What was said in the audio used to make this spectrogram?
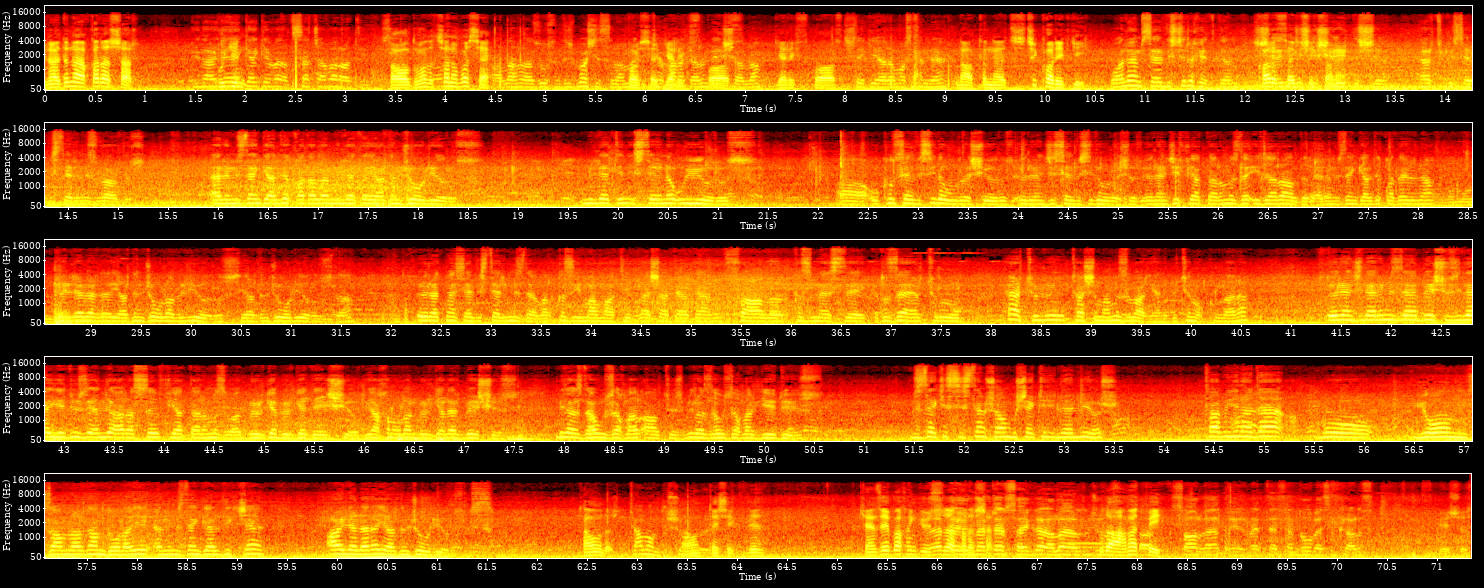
Günaydın arkadaşlar. Günaydın Bugün-. Keke ve Kısa Çavarati. Sağ ol Duma da çana başa. Allah razı olsun. Diş başı selamet. Başa gerek spas. inşallah. Gerek spas. İşteki yaramazsın ne? Natın çi karit giy. Bu alem servisçilik etken. Kara şehir servis içi, etken, şehir dışı. Her türlü servislerimiz vardır. Elimizden geldiği kadarla millete yardımcı oluyoruz. Milletin isteğine uyuyoruz. Okul servisiyle uğraşıyoruz, öğrenci servisiyle uğraşıyoruz. Öğrenci fiyatlarımız da idealdir. Elimizden geldiği kadarıyla velilerle yardımcı olabiliyoruz, yardımcı oluyoruz da. Öğretmen servislerimiz de var. Kız İmam Hatip, Reşat Erdem, Sağlık, Kız Meslek, Rıza Ertuğrul. Her türlü taşımamız var yani bütün okullara. Öğrencilerimizle 500 ile 750 arası fiyatlarımız var. Bölge bölge değişiyor. Yakın olan bölgeler 500. Biraz daha uzaklar 600, biraz daha uzaklar 700. Bizdeki sistem şu an bu şekil ilerliyor. Tabii yine de bu yoğun zamlardan dolayı elimizden geldikçe ailelere yardımcı oluyoruz biz. Tamamdır. Tamamdır şu Tamam teşekkürler. Kendinize iyi bakın görüşürüz arkadaşlar. hürmetler, saygılar, Allah yardımcı Bu da olsun. Ahmet Bey. Sağ ol, Ahmet Bey, hürmetler. Sen Doğu Besin kralısın. Görüşürüz.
